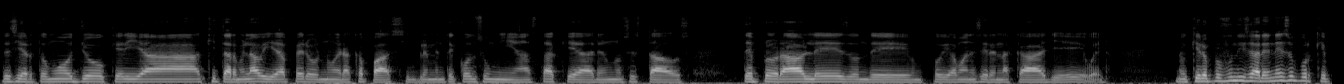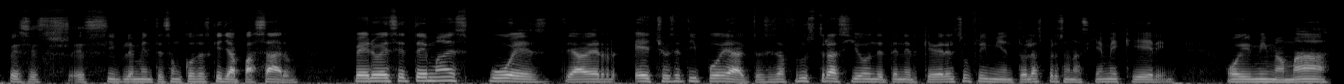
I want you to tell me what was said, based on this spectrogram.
de cierto modo yo quería quitarme la vida, pero no era capaz, simplemente consumía hasta quedar en unos estados deplorables donde podía amanecer en la calle, bueno, no quiero profundizar en eso porque pues es, es, simplemente son cosas que ya pasaron. Pero ese tema después de haber hecho ese tipo de actos, esa frustración de tener que ver el sufrimiento de las personas que me quieren, hoy mi mamá,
